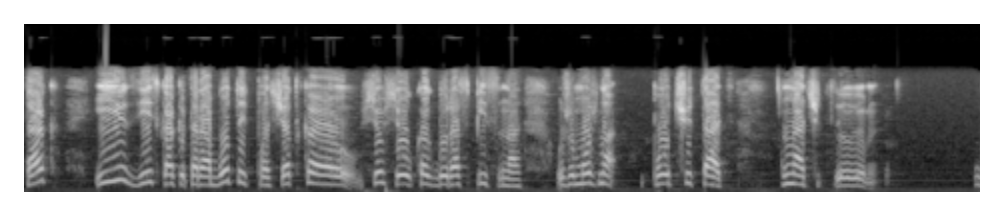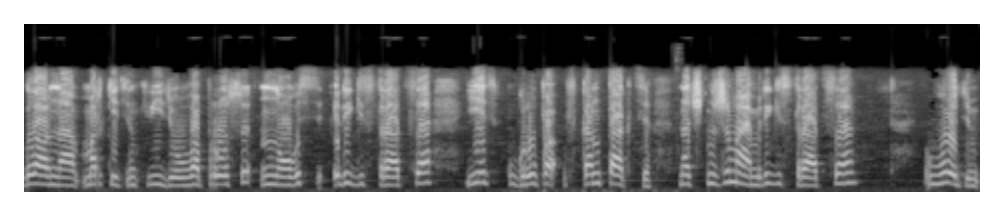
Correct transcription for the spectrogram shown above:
Так, и здесь как это работает, площадка, все-все как бы расписано. Уже можно почитать. Значит, э, Главное, маркетинг видео, вопросы, новости, регистрация. Есть группа ВКонтакте. Значит, нажимаем регистрация, вводим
